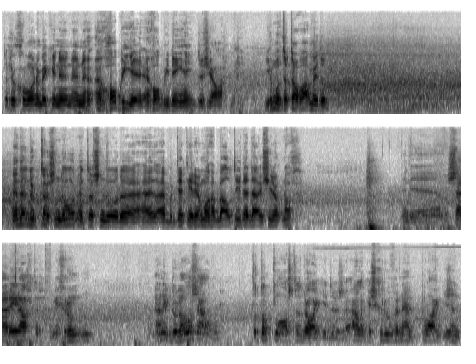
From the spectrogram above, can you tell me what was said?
Het is ook gewoon een beetje een, een, een hobby, eh, een hobby ding, hè. Dus ja, je moet er toch wat mee doen. En dat doe ik tussendoor. En tussendoor eh, heb ik dit hier helemaal gebeld, hier, dat huisje ook nog. En uh, staar hierachter, weer groenten. En ik doe alles zelf, hoor. Tot op het laatste draadje. Dus elke schroeven en plaatjes en...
